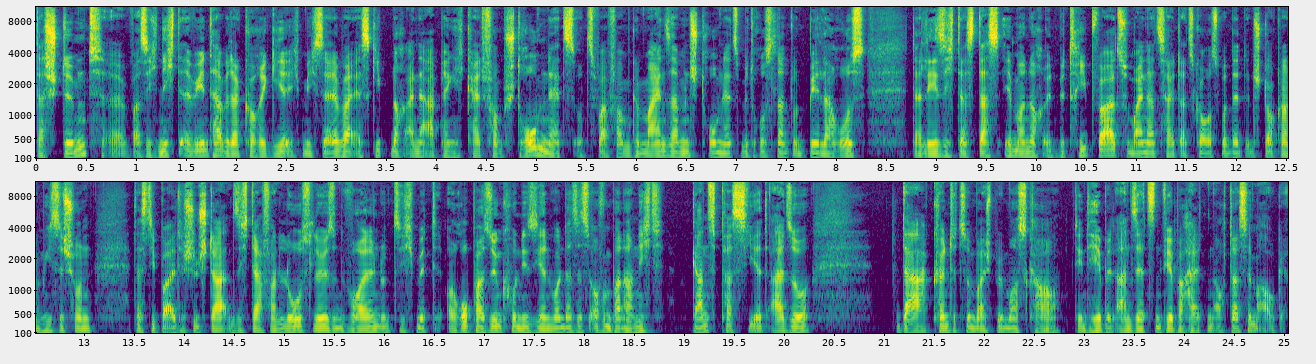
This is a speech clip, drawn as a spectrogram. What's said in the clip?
Das stimmt. Äh, was ich nicht erwähnt habe, da korrigiere ich mich selber. Es gibt noch eine Abhängigkeit vom Stromnetz und zwar vom gemeinsamen Stromnetz mit Russland und Belarus. Da lese ich, dass das immer noch in Betrieb war. Zu meiner Zeit als Korrespondent in Stockholm hieß es schon, dass die baltischen Staaten sich davon loslösen wollen und sich mit Europa synchronisieren wollen. Das ist offenbar noch nicht ganz passiert. Also da könnte zum Beispiel Moskau den Hebel ansetzen. Wir behalten auch das im Auge.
